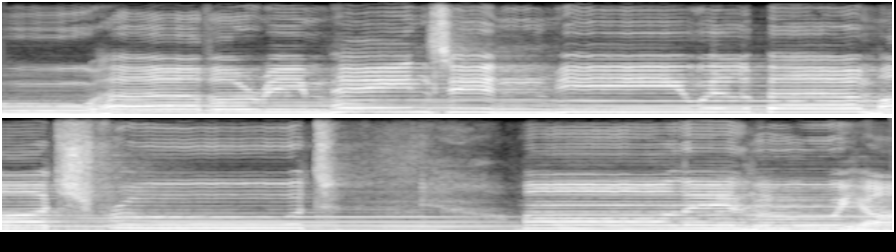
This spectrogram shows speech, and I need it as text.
Whoever remains in me will bear much fruit. Alleluia,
